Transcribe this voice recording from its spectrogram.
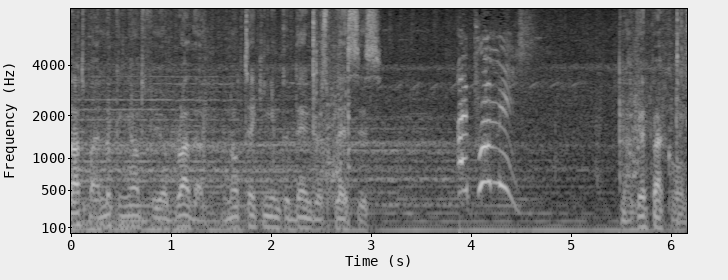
Start by looking out for your brother and not taking him to dangerous places. I promise! Now get back home.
